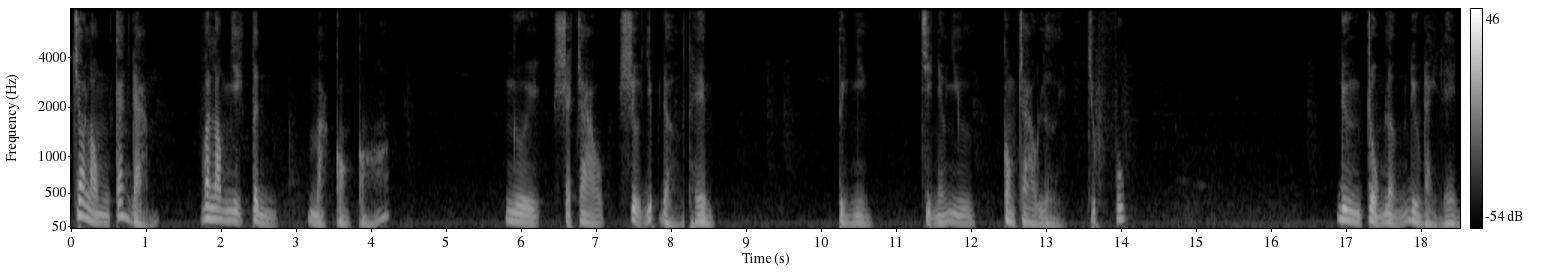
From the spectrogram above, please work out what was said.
cho lòng can đảm và lòng nhiệt tình mà con có. Người sẽ trao sự giúp đỡ thêm. Tuy nhiên, chỉ nếu như con trao lời chúc phúc. Đừng trộn lẫn điều này lên.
